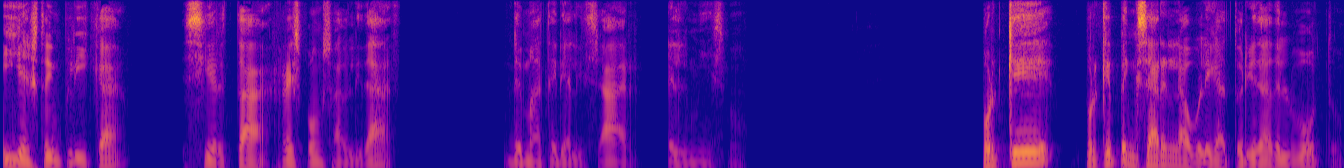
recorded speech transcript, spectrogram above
y esto implica cierta responsabilidad de materializar el mismo. ¿Por qué, ¿Por qué pensar en la obligatoriedad del voto?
